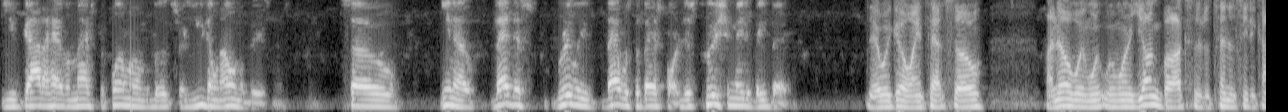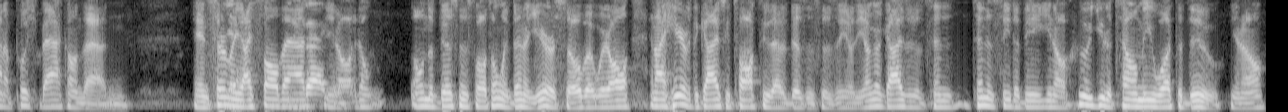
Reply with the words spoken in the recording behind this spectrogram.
you've got to have a master plumber on the books or you don't own a business. So, you know, that just really that was the best part, just pushing me to be better. There we go. Ain't that so? I know when, when we're young bucks, there's a tendency to kind of push back on that. And, and certainly Yeah, I saw that, exactly. you know, I don't own the business. Well, it's only been a year or so, but we're all, and I hear the guys who talk to that have businesses, you know, the younger guys, there's a ten, tendency to be, you know, who are you to tell me what to do, you know?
